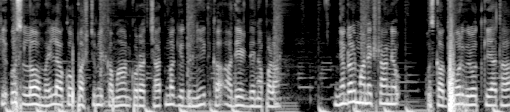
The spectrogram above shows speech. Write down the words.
कि उस लौह महिला को पश्चिमी कमान को रक्षात्मक युद्ध नीति का आदेश देना पड़ा। जनरल मानिक शाह ने उसका घोर विरोध किया था।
